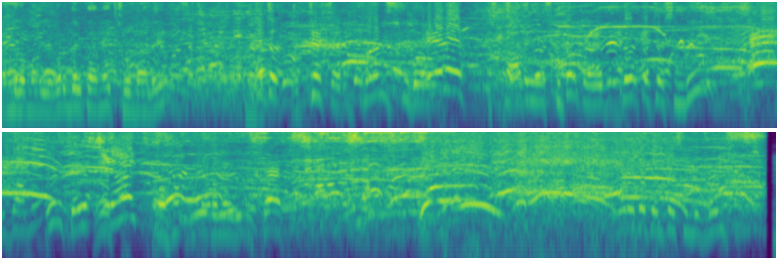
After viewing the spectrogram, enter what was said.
అందులో మరి ఎవరి దగ్గర అనేది చూడాలి ఫ్రెండ్స్ స్టార్టింగ్ చేసుకుంటే వచ్చేసింది. acontecem diferentes.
